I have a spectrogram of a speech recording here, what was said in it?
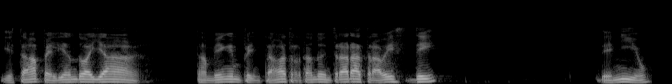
Y estaba peleando allá también estaba tratando de entrar a través de de Nio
